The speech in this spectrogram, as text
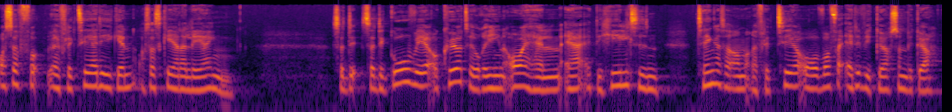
Og så for, reflekterer det igen, og så sker der læringen. Så det, så det gode ved at køre teorien over i hallen, er, at de hele tiden tænker sig om at reflektere over, hvorfor er det, vi gør, som vi gør.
